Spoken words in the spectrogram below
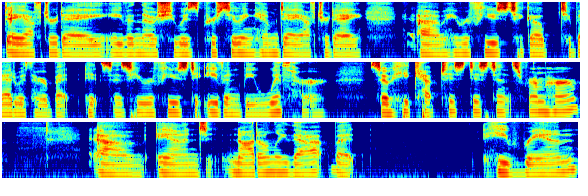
day after day, even though she was pursuing him day after day, um, he refused to go to bed with her, but it says he refused to even be with her. So he kept his distance from her. Um, and not only that, but he ran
